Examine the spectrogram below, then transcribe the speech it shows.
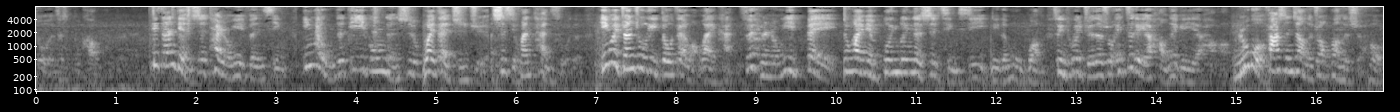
做了，这是不靠谱的。第三点是太容易分心，因为我们的第一功能是外在直觉，是喜欢探索的。因为专注力都在往外看，所以很容易被这外面 bling bling 的事情吸引你的目光，所以你就会觉得说，哎，这个也好，那个也好。如果发生这样的状况的时候，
